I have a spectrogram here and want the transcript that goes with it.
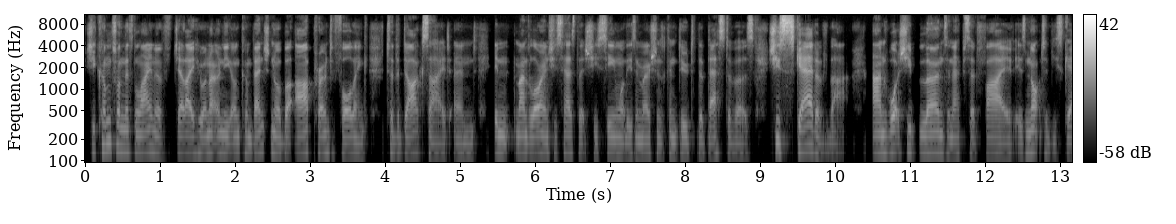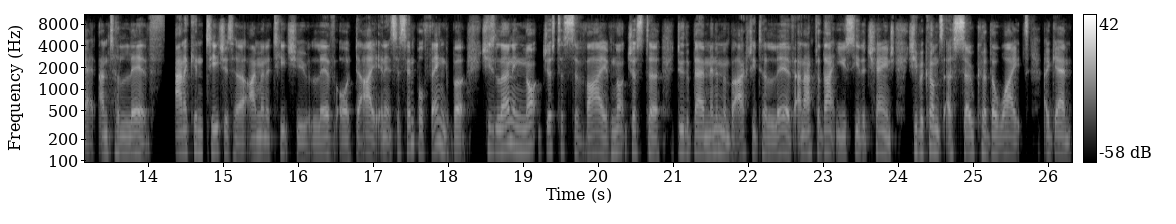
She comes from this line of Jedi who are not only unconventional, but are prone to falling to the dark side. And in Mandalorian, she says that she's seen what these emotions can do to the best of us. She's scared of that. And what she learns in episode five is not to be scared and to live. Anakin teaches her, I'm going to teach you live or die. And it's a simple thing, but she's learning not just to survive, not just to do the bare minimum, but actually to live. And after that, you see the change. She becomes Ahsoka the White. Again,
